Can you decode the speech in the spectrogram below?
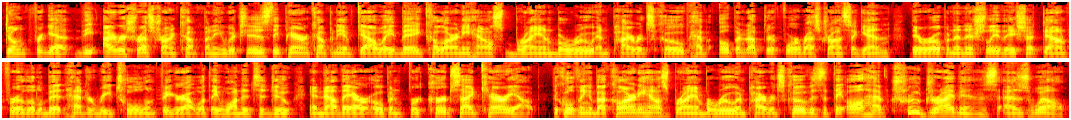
don't forget the Irish Restaurant Company, which is the parent company of Galway Bay, Killarney House, Brian Boru, and Pirates Cove, have opened up their four restaurants again. They were open initially, they shut down for a little bit, had to retool and figure out what they wanted to do, and now they are open for curbside carryout. The cool thing about Killarney House, Brian Boru, and Pirates Cove is that they all have true drive ins as well.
